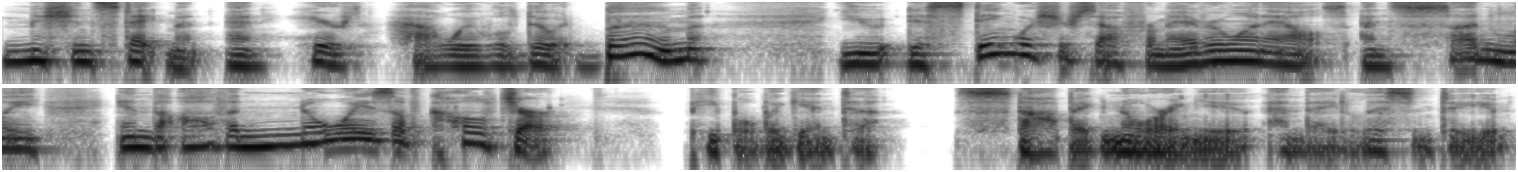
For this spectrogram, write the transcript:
mission statement. And here's how we will do it. Boom you distinguish yourself from everyone else and suddenly in the, all the noise of culture, people begin to stop ignoring you and they listen to you.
